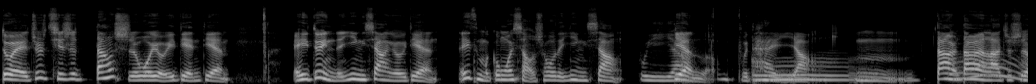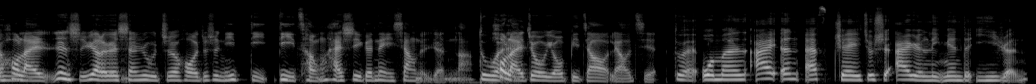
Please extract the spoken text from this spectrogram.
对，就是其实当时我有一点点，哎，对你的印象有一点。哎，怎么跟我小时候的印象不一样？变了，不太一样。嗯，嗯，当然，当然啦，就是后来认识越来越深入之后，就是你底底层还是一个内向的人啦。对，后来就有比较了解。对，我们 INFJ 就是 I 人里面的 E 人。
